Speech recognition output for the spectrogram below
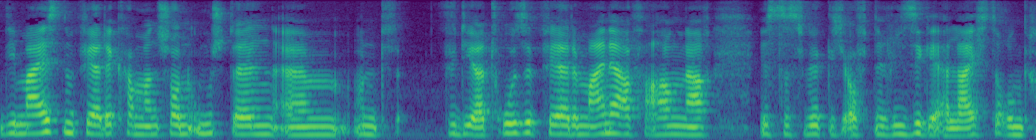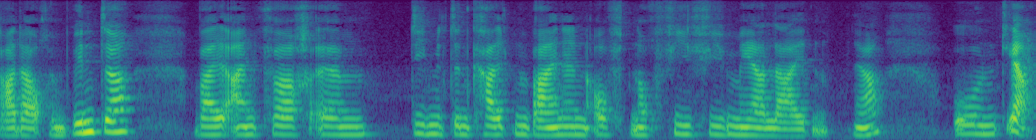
die meisten Pferde kann man schon umstellen ähm, und für die Arthrosepferde, meiner Erfahrung nach, ist das wirklich oft eine riesige Erleichterung, gerade auch im Winter, weil einfach ähm, die mit den kalten Beinen oft noch viel, viel mehr leiden. Ja? Und ja,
